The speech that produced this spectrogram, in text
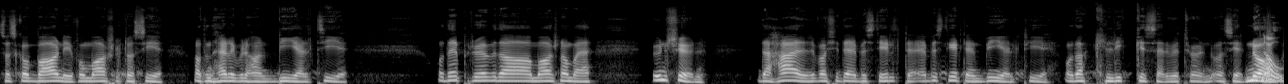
så skal Barney få Marshall til å si at han heller vil ha en BLT. Og det prøver da Marshall han bare Unnskyld, det her var ikke det jeg bestilte. Jeg bestilte en BLT. Og da klikker servitøren og sier no, No.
